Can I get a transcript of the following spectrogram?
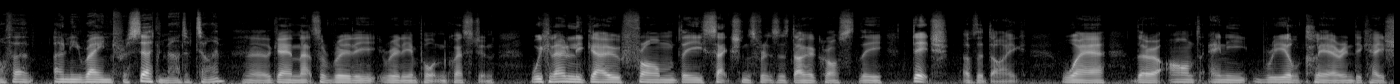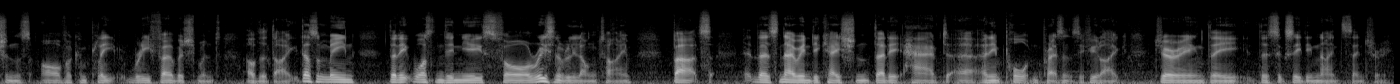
only reigned for a certain amount of time. Uh, again, that's a really, really important question. We can only go from the sections, for instance, dug across the ditch of the dike where there aren't any real clear indications of a complete refurbishment of the dike. It doesn't mean that it wasn't in use for a reasonably long time, but there's no indication that it had uh, an important presence, if you like, during the, the succeeding 9th century.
